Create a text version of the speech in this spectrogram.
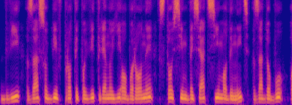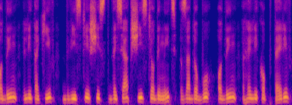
2 засобів протиповітряної оборони 177 одиниць за добу 1 літаків 266 одиниць за добу 1 гелікоптерів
